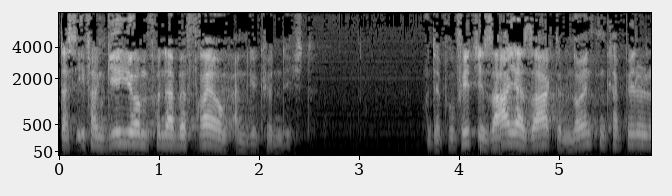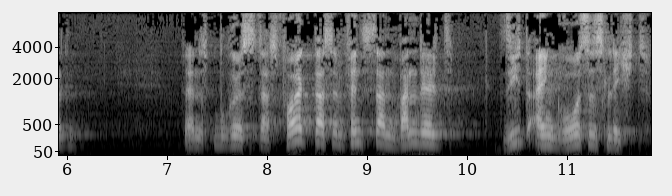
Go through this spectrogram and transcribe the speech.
das Evangelium von der Befreiung angekündigt. Und der Prophet Jesaja sagt im neunten Kapitel seines Buches, das Volk, das im Finstern wandelt, sieht ein großes Licht.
